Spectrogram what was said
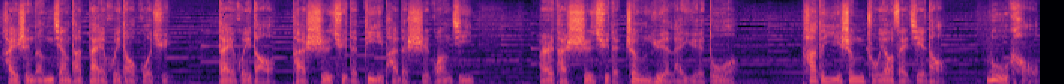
还是能将他带回到过去，带回到他失去的地盘的时光机。而他失去的正越来越多。他的一生主要在街道、路口、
